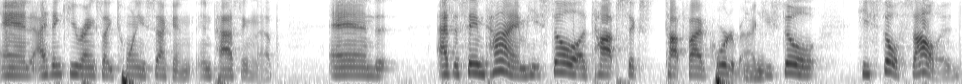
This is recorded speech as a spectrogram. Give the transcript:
and I think he ranks like 22nd in passing NEP, and at the same time he's still a top six, top five quarterback. He's still he's still solid.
